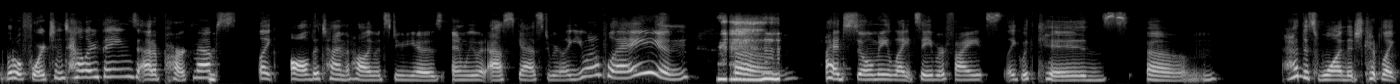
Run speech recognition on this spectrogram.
little fortune teller things out of park maps like all the time at hollywood studios. And we would ask guests we were like you want to play? And um I had so many lightsaber fights like with kids. Um, I had this one that just kept like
